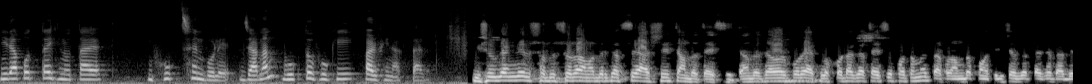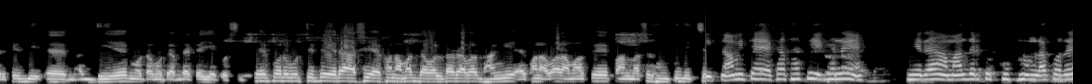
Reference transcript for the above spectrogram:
নিরাপত্তাহীনতায় ভুগছেন বলে জানান ভুক্তভোগী পারভিন আক্তার। কিশোর গ্যাংয়ের সদস্যরা আমাদের কাছে আসে চাঁদা চাইছে। চাঁদা চাওয়ার পরে এক লক্ষ টাকা চাইছে প্রথমে তারপর আমরা পঁয়ত্রিশ হাজার টাকা তাদেরকে দিয়ে মোটামুটি আমরা একটা ইয়ে করছি। এর পরবর্তীতে এরা আসি এখন আমার দেওয়ালটার আবার ভাঙি এখন আবার আমাকে পান মাসের হুমকি দিচ্ছে। আমি তো একা থাকি এখানে এরা আমাদেরকে খুব হামলা করে।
